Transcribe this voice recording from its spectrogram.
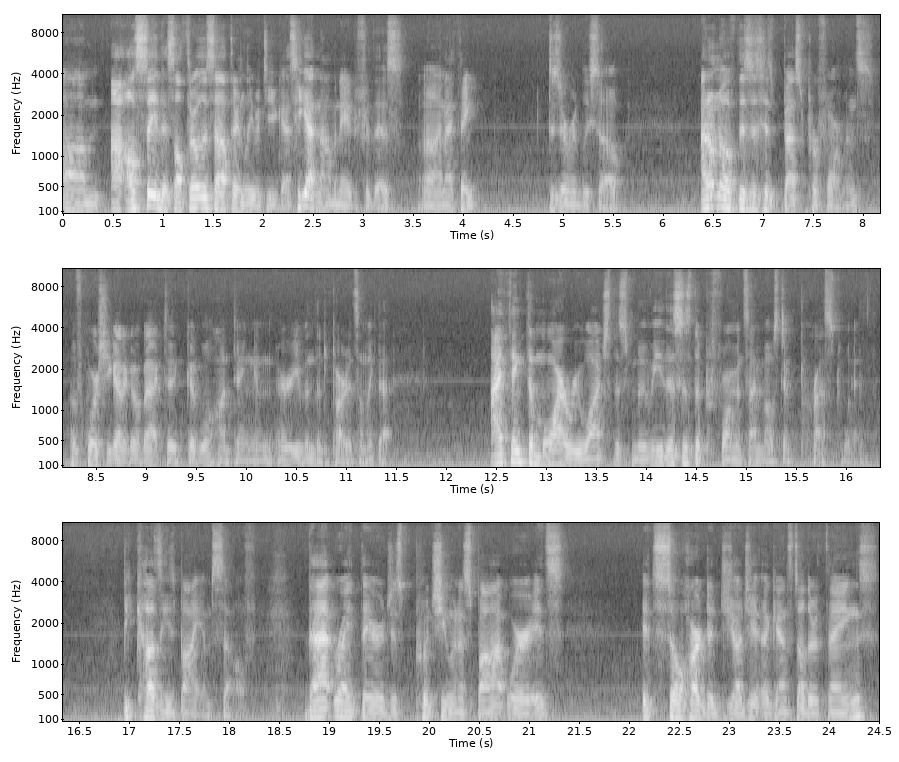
Um, I'll say this. I'll throw this out there and leave it to you guys. He got nominated for this, uh, and I think deservedly so. I don't know if this is his best performance. Of course, you got to go back to Goodwill Hunting and or even The Departed, something like that. I think the more I rewatch this movie, this is the performance I'm most impressed with because he's by himself. That right there just puts you in a spot where it's it's so hard to judge it against other things,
